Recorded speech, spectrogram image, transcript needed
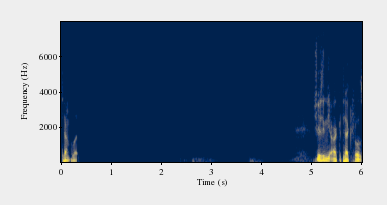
template. Choosing the architectural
